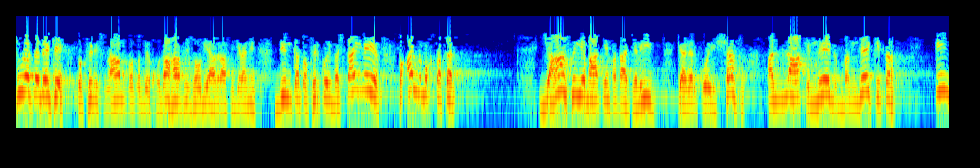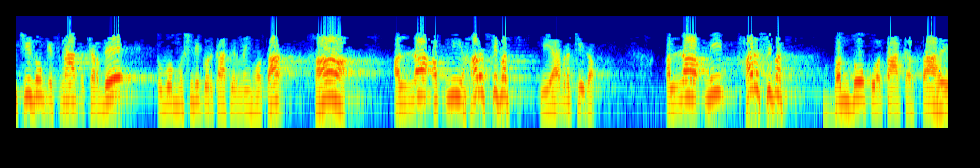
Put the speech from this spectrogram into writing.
صورت دیکھیں، تو پھر اسلام کو تو بے خدا حافظ ہو گیا حضرات گرانی دن کا تو پھر کوئی بچتا ہی نہیں ہے۔ تو ان مختصر یہاں سے یہ باتیں پتا چلی کہ اگر کوئی شخص اللہ کے نیک بندے کی طرف ان چیزوں کی صنعت کر دے تو وہ مشرق اور کافر نہیں ہوتا۔ ہاں اللہ اپنی ہر صفت، یہ یاد رکھیے گا، اللہ اپنی ہر صفت بندوں کو عطا کرتا ہے،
